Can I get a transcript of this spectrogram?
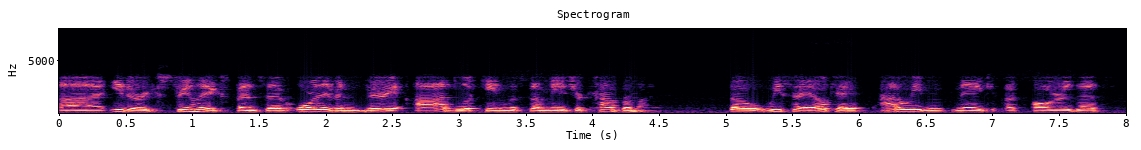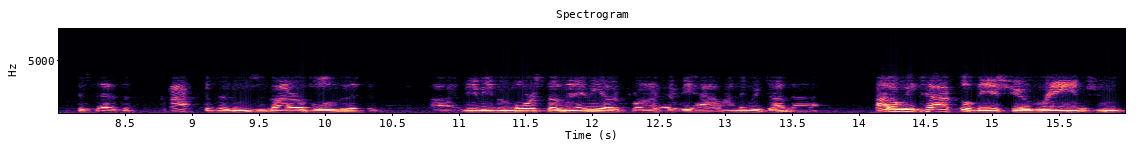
uh, either extremely expensive or they've been very odd looking with some major compromise. So we say, okay, how do we make a car that's just as attractive and desirable, that uh, maybe even more so than any other product that we have? I think we've done that. How do we tackle the issue of range? And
